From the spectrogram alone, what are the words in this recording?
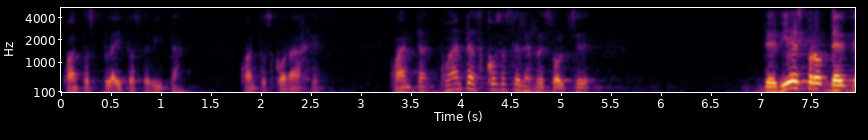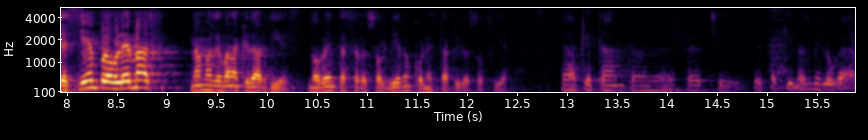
cuántos pleitos se evitan, cuántos corajes, cuántas, cuántas cosas se les resuelve. De, diez, de, de 100 problemas, Nada más le van a quedar 10. 90 se resolvieron con esta filosofía. Ya, ¿qué tanto, Perchi? Esta aquí no es mi lugar.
